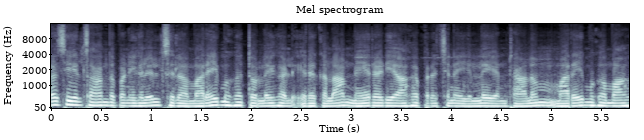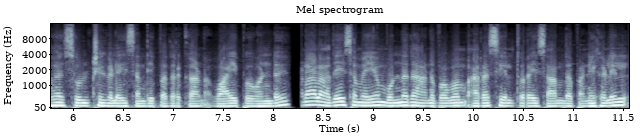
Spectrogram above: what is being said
அரசியல் சார்ந்த பணிகளில் சில மறைமுக தொல்லைகள் இருக்கலாம். நேரடியாக பிரச்சனை இல்லை என்றாலும் மறைமுகமாக சூழ்ச்சிகளை சந்திப்பதற்கான வாய்ப்பு உண்டு. ஆனால் அதே சமயம் உன்னத அனுபவம் அரசியல் துறை சார்ந்த பணிகளில்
